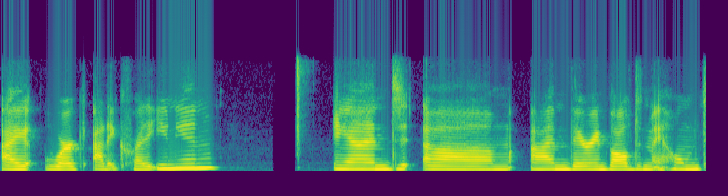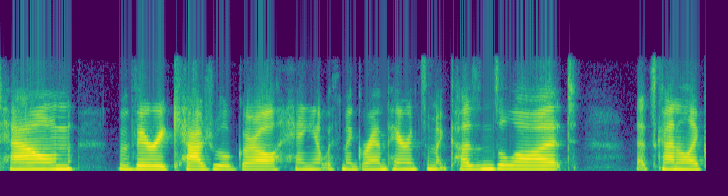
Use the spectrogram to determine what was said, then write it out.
I work at a credit union and um, I'm very involved in my hometown. I'm a very casual girl, hang out with my grandparents and my cousins a lot. That's kind of like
